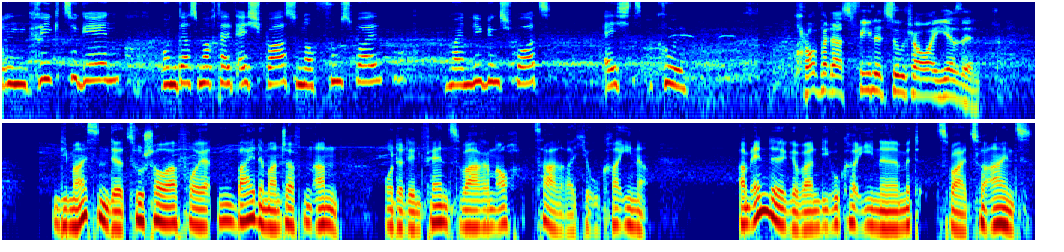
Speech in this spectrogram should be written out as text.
in den Krieg zu gehen. Und das macht halt echt Spaß. Und auch Fußball, mein Lieblingssport, echt cool. Ich hoffe, dass viele Zuschauer hier sind. Die meisten der Zuschauer feuerten beide Mannschaften an. Unter den Fans waren auch zahlreiche Ukrainer. Am Ende gewann die Ukraine mit 2 zu 1.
